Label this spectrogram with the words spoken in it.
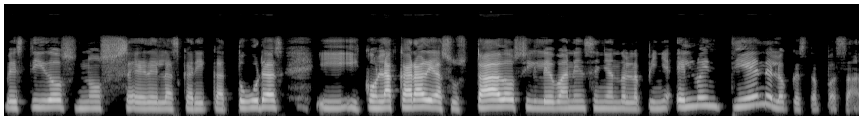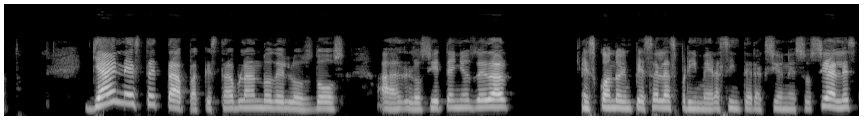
vestidos, no sé, de las caricaturas y, y, con la cara de asustados y le van enseñando la piña. Él no entiende lo que está pasando. Ya en esta etapa que está hablando de los dos a los siete años de edad, es cuando empiezan las primeras interacciones sociales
